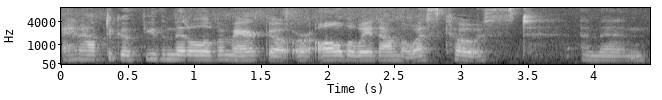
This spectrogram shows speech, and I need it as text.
I'd have to go through the middle of America or all the way down the west coast and then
